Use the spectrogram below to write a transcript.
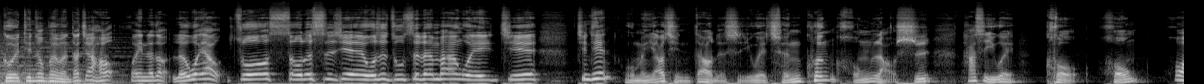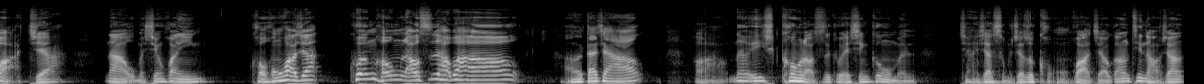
各位听众朋友们，大家好，欢迎来到人外要左手的世界。我是主持人潘伟杰。今天我们邀请到的是一位陈坤宏老师，他是一位口红画家。那我们先欢迎口红画家坤宏老师，好不好？好，大家好。啊，那诶，坤宏老师可不可以先跟我们讲一下什么叫做口红画家？我刚刚听的好像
